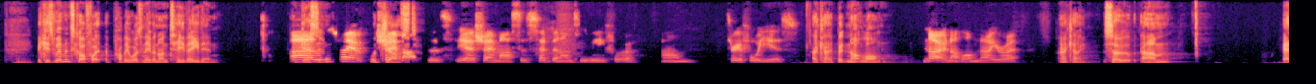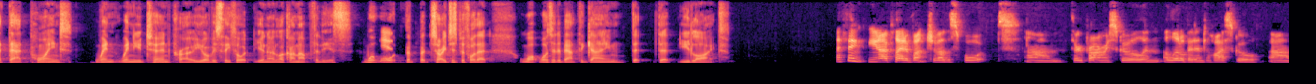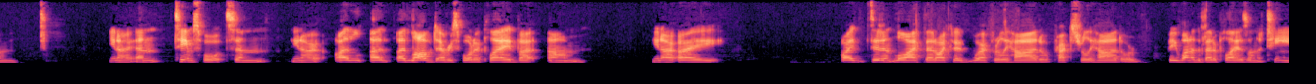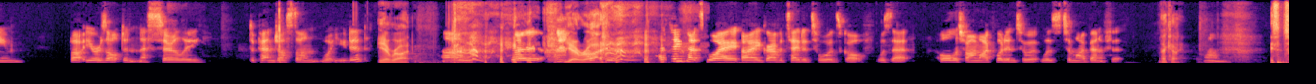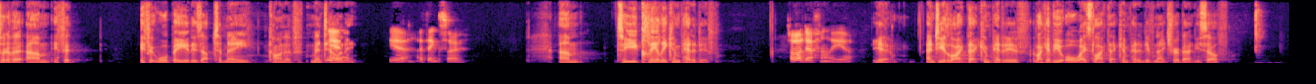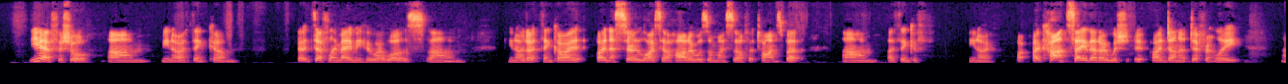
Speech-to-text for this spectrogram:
because women's golf probably wasn't even on TV then. I'm Uh, guessing. Or just. Masters, yeah, Australian Masters had been on TV for um, three or four years. Okay, but not long. No, not long. No, you're right. Okay, so um, at that point, when when you turned pro, you obviously thought, you know, look, I'm up for this. What, Yeah. what- but but sorry, just before that, what was it about the game that that you liked? I think you know I played a bunch of other sports um, through primary school and a little bit into high school. Um, you know, and team sports, and you know, I, I I loved every sport I played, but um, you know, I I didn't like that I could work really hard or practice really hard or be one of the better players on the team, but your result didn't necessarily depend just on what you did. Yeah, right. Um, so Yeah, right. I think that's why I gravitated towards golf was that all the time I put into it was to my benefit. okay. Um, Is it sort of a um, if it if it will be, it is up to me kind of mentality? yeah, I think so. Um, so you're clearly competitive. Oh, definitely, yeah. Yeah. And do you like that competitive? Like, have you always liked that competitive nature about yourself? Yeah, for sure. Um, you know, I think um, it definitely made me who I was. Um, you know, I don't think I, I necessarily liked how hard I was on myself at times, but um, I think if, you know, I, I can't say that I wish it, I'd done it differently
